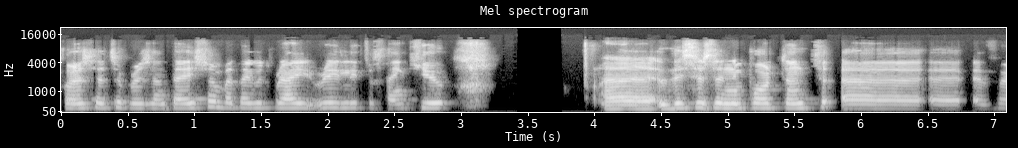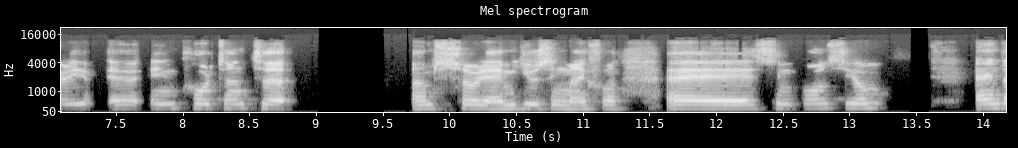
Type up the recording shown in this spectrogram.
for such a presentation, but I would really to thank you. Uh, this is an important, uh, a very important I'm sorry, I'm using my phone, uh, symposium. And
